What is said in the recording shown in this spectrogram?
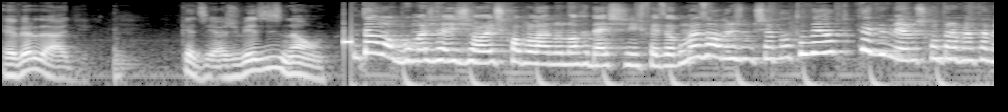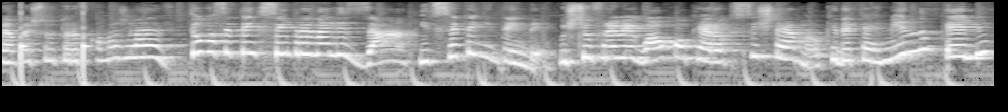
É verdade. Quer dizer, às vezes não. Algumas regiões, como lá no Nordeste a gente fez algumas obras, não tinha tanto vento, teve menos contraventamento, a estrutura ficou mais leve. Então você tem que sempre analisar e você tem que entender. O steel frame é igual a qualquer outro sistema. O que determina ele,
